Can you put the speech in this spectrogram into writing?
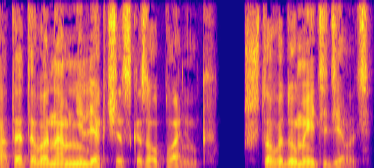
От этого нам не легче, сказал Планинг. Что вы думаете делать?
